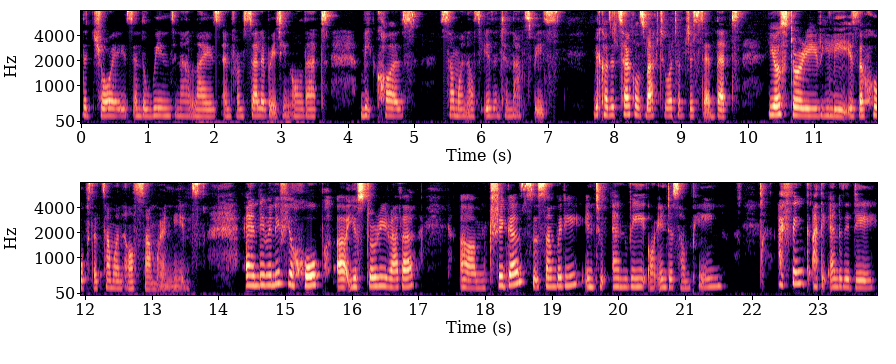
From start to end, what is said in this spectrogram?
the joys and the wins in our lives and from celebrating all that because someone else isn't in that space. Because it circles back to what I've just said that your story really is the hopes that someone else somewhere needs. And even if your hope, uh, your story rather, um, triggers somebody into envy or into some pain, I think at the end of the day,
